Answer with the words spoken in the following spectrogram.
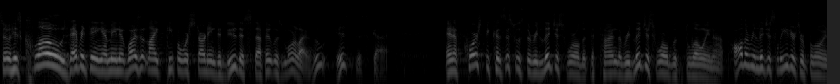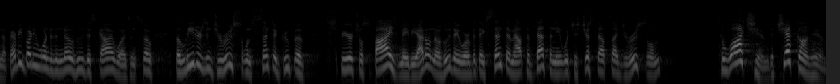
So his clothes, everything, I mean, it wasn't like people were starting to do this stuff. It was more like, who is this guy? And of course, because this was the religious world at the time, the religious world was blowing up. All the religious leaders were blowing up. Everybody wanted to know who this guy was. And so the leaders in Jerusalem sent a group of spiritual spies, maybe. I don't know who they were, but they sent them out to Bethany, which is just outside Jerusalem, to watch him, to check on him,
